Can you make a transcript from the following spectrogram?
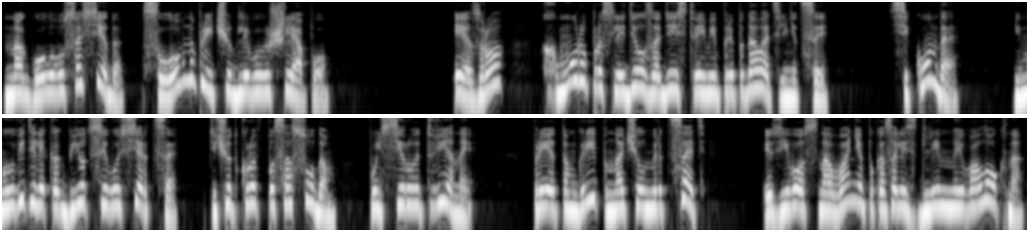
на голову соседа, словно причудливую шляпу. Эзро хмуро проследил за действиями преподавательницы. Секунда, и мы увидели, как бьется его сердце, течет кровь по сосудам, пульсируют вены. При этом гриб начал мерцать, из его основания показались длинные волокна,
